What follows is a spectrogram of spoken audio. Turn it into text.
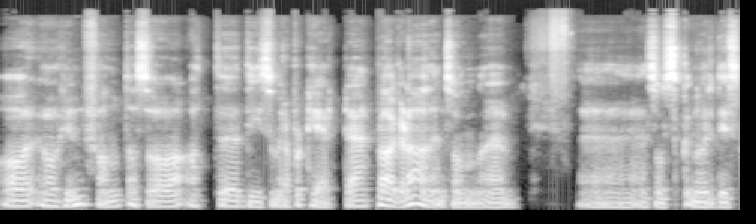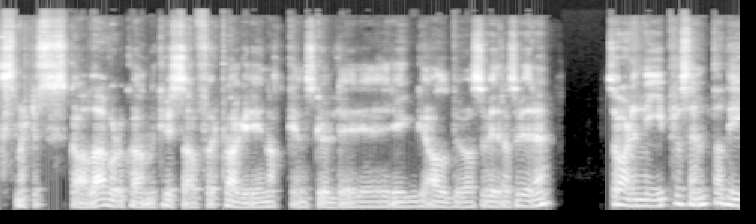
Og, og hun fant altså at eh, de som rapporterte plager, da, en sånn, en sånn nordisk smerteskala hvor du kan krysse av for plager i nakken, skulder, rygg, albue osv., så, og så, videre, så var det 9% av de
